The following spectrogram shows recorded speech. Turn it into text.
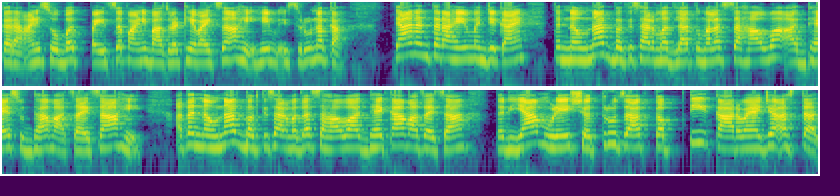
करा आणि सोबत पैचं पाणी बाजूला ठेवायचं आहे हे विसरू नका. त्यानंतर आहे म्हणजे काय? तर नवनाथ भक्तिसारमधला तुम्हाला सहावा अध्याय सुद्धा वाचायचा आहे. आता नवनाथ भक्तिसारमधला सहावा अध्याय का वाचायचा? तर यामुळे शत्रूचा कपटी कारवाया ज्या असतात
